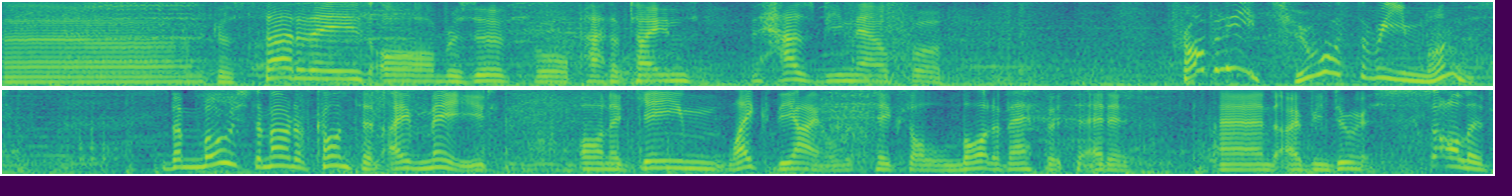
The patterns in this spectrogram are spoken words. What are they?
Uh, because Saturdays are reserved for Path of Titans. It has been now for probably two or three months. The most amount of content I've made on a game like The Isle that takes a lot of effort to edit. And I've been doing it solid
